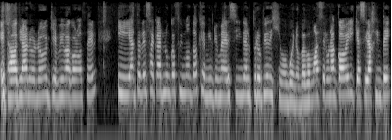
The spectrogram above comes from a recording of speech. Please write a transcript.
estaba claro, ¿no?, que me iba a conocer. Y antes de sacar Nunca Fuimos Dos, que es mi primer single propio, dijimos, bueno, pues vamos a hacer una cover y que así la gente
